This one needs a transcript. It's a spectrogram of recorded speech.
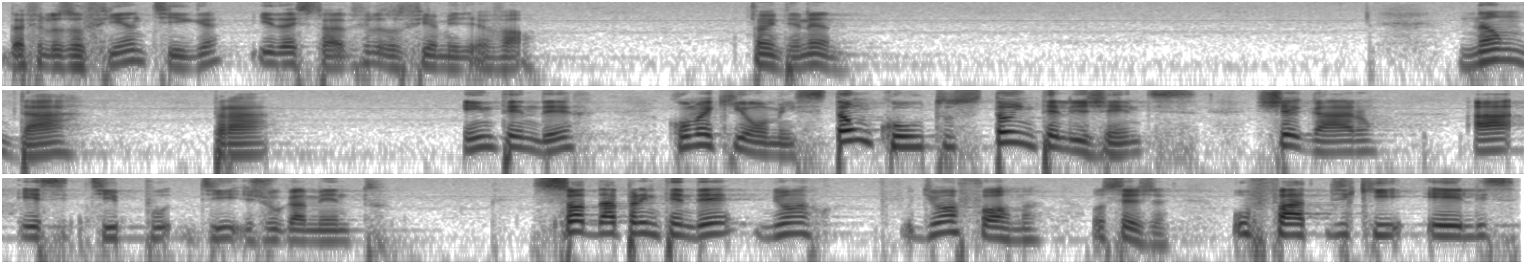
da filosofia antiga e da história da filosofia medieval. Estão entendendo? Não dá para entender como é que homens tão cultos, tão inteligentes, chegaram a esse tipo de julgamento. Só dá para entender de uma, de uma forma, ou seja, o fato de que eles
